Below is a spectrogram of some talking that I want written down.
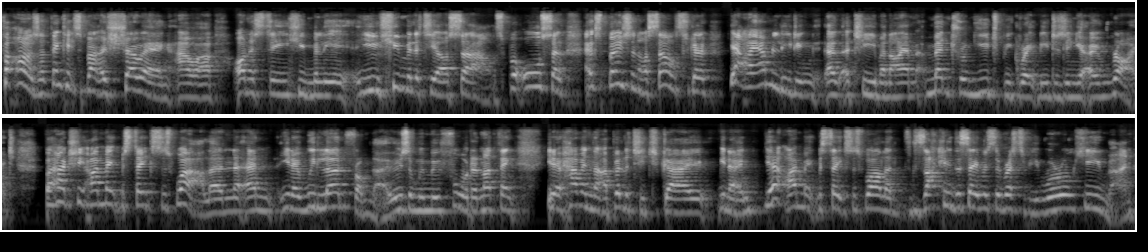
for us, I think it's about us showing our honesty, humility, humility ourselves, but also exposing ourselves to go, yeah, I am leading a, a, team and I am mentoring you to be great leaders in your own right. But actually, I make mistakes as well, and and you know we learn from those and we move forward. And I think you know having that ability to go, you know, yeah, I make mistakes as well, and exactly the same as the rest of you. We're all human,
